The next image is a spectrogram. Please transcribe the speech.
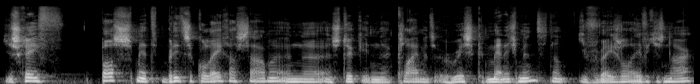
Je schreef pas met Britse collega's samen een, eh, een stuk in eh, Climate Risk Management. Dat, je verwees al eventjes naar.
